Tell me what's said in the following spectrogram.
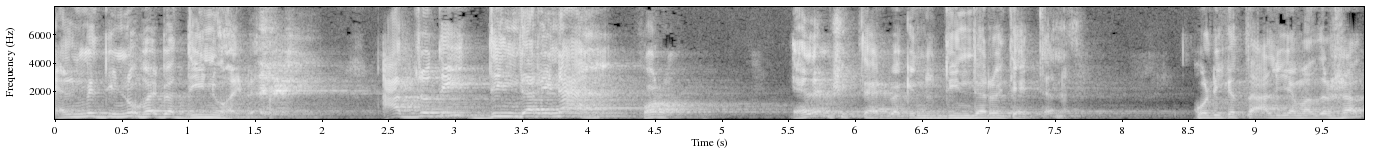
এলমি দিনও ভাইবা দিনও হইবে। আর যদি দিনদারি নাই পর এলেম শিখতে কিন্তু দিনদার হইতে না কলিকাতা আলিয়া মাদ্রাসাত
